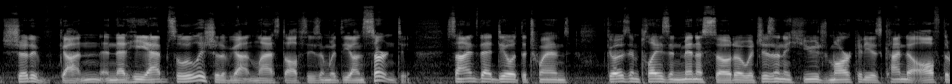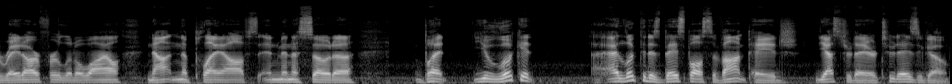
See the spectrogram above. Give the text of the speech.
should have gotten and that he absolutely should have gotten last offseason with the uncertainty. Signs that deal with the Twins goes and plays in Minnesota, which isn't a huge market. He is kind of off the radar for a little while, not in the playoffs in Minnesota. But you look at, I looked at his baseball savant page yesterday or two days ago.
